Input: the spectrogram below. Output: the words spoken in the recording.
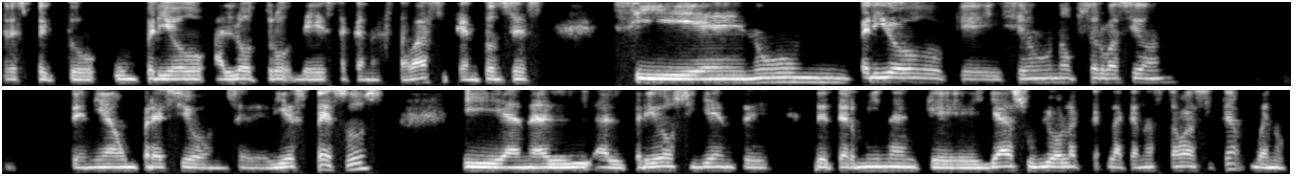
respecto un periodo al otro de esta canasta básica. Entonces, si en un periodo que hicieron una observación tenía un precio, no sé, de 10 pesos y en el al periodo siguiente determinan que ya subió la, la canasta básica, bueno,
